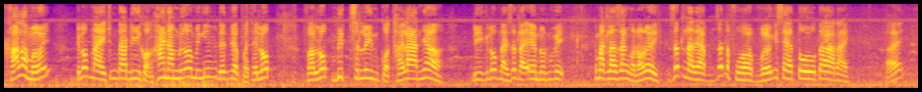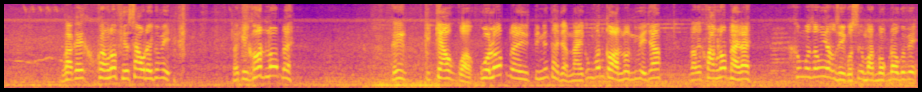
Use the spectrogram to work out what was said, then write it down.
khá là mới. Cái lốp này chúng ta đi khoảng 2 năm nữa mới nghĩ đến việc phải thay lốp. Và lốp Michelin của Thái Lan nhá. Đi cái lốp này rất là êm luôn quý vị. Cái mặt la răng của nó đây, rất là đẹp, rất là phù hợp với cái xe Toyota này. Đấy. Và cái khoang lốp phía sau đây quý vị. Đấy, cái gót lốp đây. Cái cái keo của cua lốp đây, Tính đến thời điểm này cũng vẫn còn luôn quý vị nhá. Và cái khoang lốp này đây Không có dấu hiệu gì của sự mọt mục đâu quý vị.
